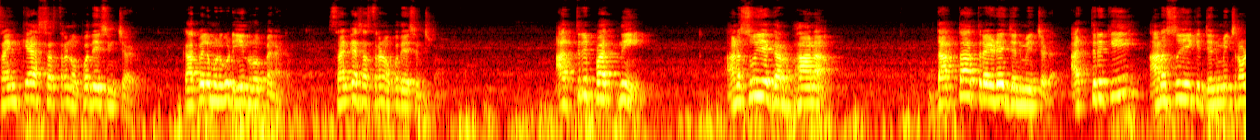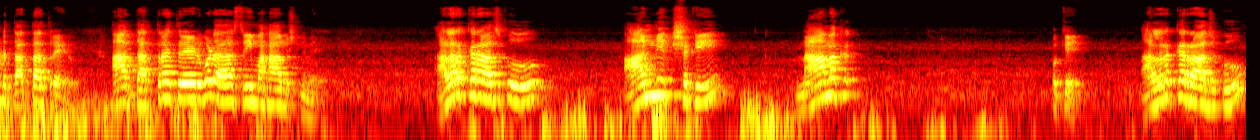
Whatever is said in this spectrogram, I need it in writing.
సంఖ్యాశాస్త్రాన్ని ఉపదేశించాడు. కపిలముని కూడా ఈయన రూపేనట. సంఖ్యాశాస్త్రాన్ని ఉపదేశించడం. అత్రి పత్ని అనసూయ గర్భాన దత్తాత్రేయుడే జన్మించాడు. అత్రికి అనసూయకి జన్మించినప్పుడు దత్తాత్రేయుడు. ఆ దత్తాత్రేయుడు కూడా శ్రీ మహావిష్ణువే. అలర్కరాజుకు ఆన్యక్షకి నామక ఓకే. అలర్క రాజుకు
